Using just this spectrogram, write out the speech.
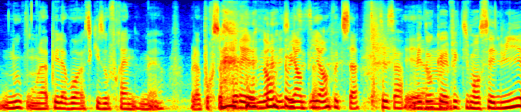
nous, on l'a appelé la voix schizophrène. Mais voilà, pour se faire non, mais il, y a, un peu de ça. C'est ça. mais donc, effectivement, c'est lui,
